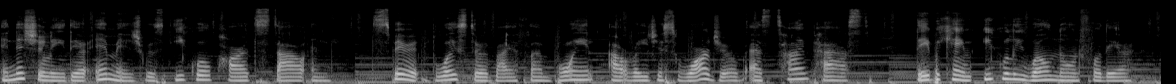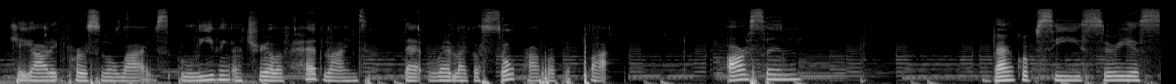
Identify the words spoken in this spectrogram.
Initially, their image was equal parts style and spirit, bolstered by a flamboyant, outrageous wardrobe. As time passed, they became equally well known for their chaotic personal lives, leaving a trail of headlines that read like a soap opera plot. Arson, bankruptcy, serious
